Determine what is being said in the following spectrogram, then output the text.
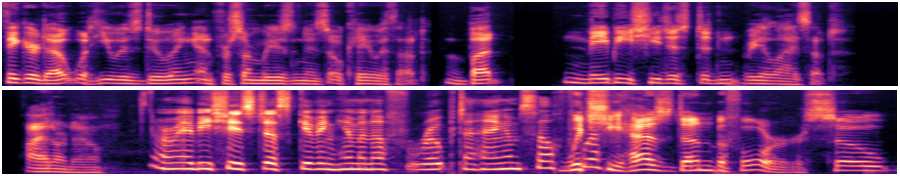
figured out what he was doing and for some reason is okay with it. But maybe she just didn't realize it. I don't know. Or maybe she's just giving him enough rope to hang himself Which with. she has done before, so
